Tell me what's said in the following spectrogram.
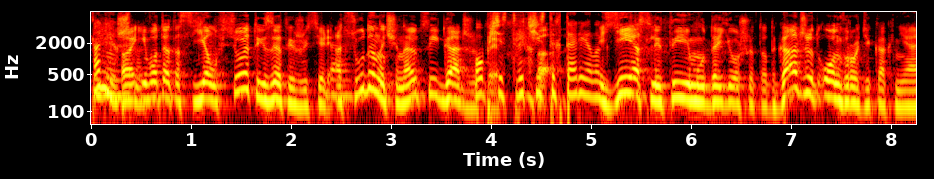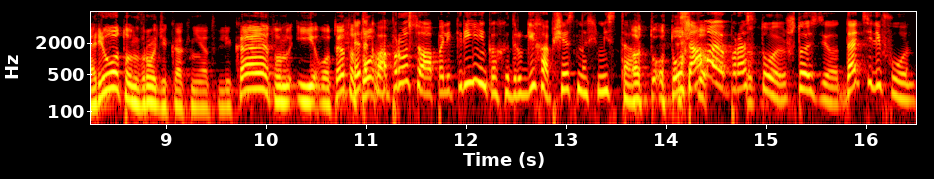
Конечно. Э, И вот это съел все, это из этой же серии. Да. Отсюда начинаются и гаджеты. Общество чистых тарелок. Если ты ему даешь этот гаджет, он вроде как не орет, он вроде как не отвлекает, он и вот это, Это то, к вопросу о поликлиниках и других общественных местах. а то- то, что- Самое простое, что сделать? Дать телефон.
